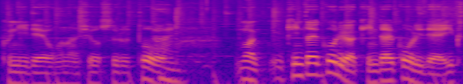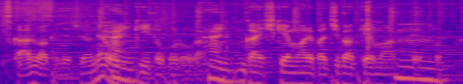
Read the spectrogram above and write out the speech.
国でお話をすると、はい、まあ、近代小売は近代小売でいくつかあるわけですよね、大きいところが、外資系もあれば地場系もあってと。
